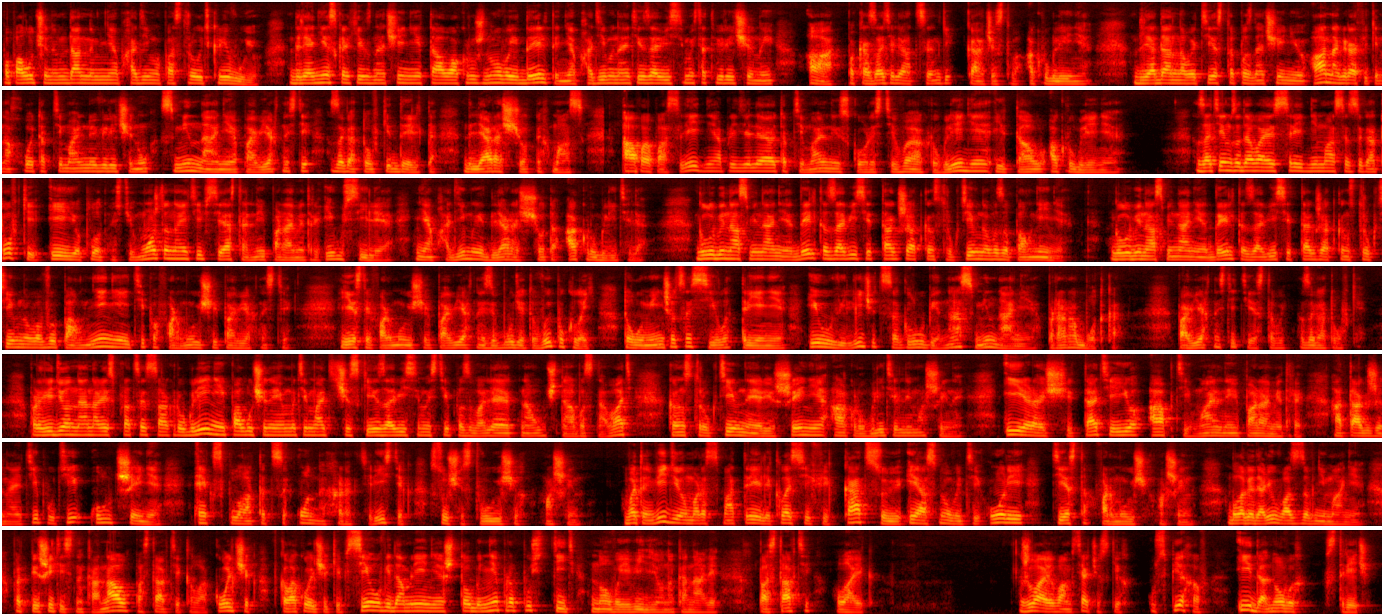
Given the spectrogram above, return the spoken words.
По полученным данным необходимо построить кривую. Для нескольких значений тау окружного и дельты необходимо найти зависимость от величины а – показателя оценки качества округления. Для данного теста по значению А на графике находят оптимальную величину сминания поверхности заготовки дельта для расчетных масс. А по последней определяют оптимальные скорости В округления и тау округления. Затем, задаваясь средней массой заготовки и ее плотностью, можно найти все остальные параметры и усилия, необходимые для расчета округлителя. Глубина сминания дельта зависит также от конструктивного заполнения. Глубина сминания дельта зависит также от конструктивного выполнения и типа формующей поверхности. Если формующая поверхность будет выпуклой, то уменьшится сила трения и увеличится глубина сминания, проработка поверхности тестовой заготовки. Проведенный анализ процесса округления и полученные математические зависимости позволяют научно обосновать конструктивное решение округлительной машины и рассчитать ее оптимальные параметры, а также найти пути улучшения эксплуатационных характеристик существующих машин. В этом видео мы рассмотрели классификацию и основы теории теста формующих машин. Благодарю вас за внимание. Подпишитесь на канал, поставьте колокольчик. В колокольчике все уведомления, чтобы не пропустить новые видео на канале. Поставьте лайк. Желаю вам всяческих успехов и до новых встреч!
